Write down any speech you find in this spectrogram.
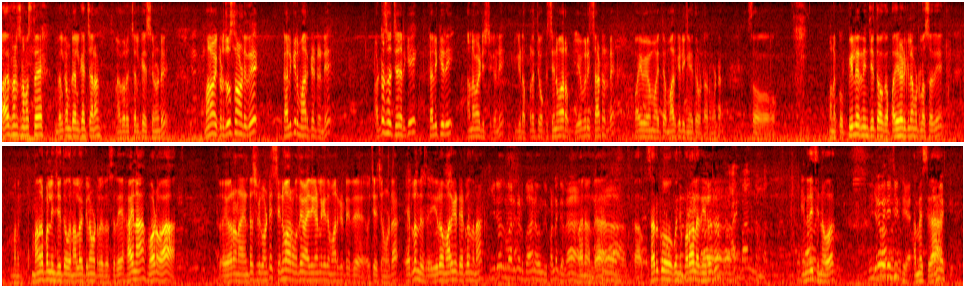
Hi friends నమస్తే. Welcome to LK channel. నా పేరు వచ్చి ఎల్కే సీనుడి మనం ఇక్కడ చూస్తామండి ఉండేది కలికిరి మార్కెట్ అండి. అడ్రస్ వచ్చేసరికి కలికిరి అన్నమయ్య డిస్టిక్ అండి. ఇక్కడ ప్రతి ఒక్క శనివారం ఎవ్రీ సాటర్డే ఫైవ్ ఏఎం అయితే మార్కెటింగ్ అయితే ఉంటారనమాట సో మనకు పీలేరు నుంచి అయితే ఒక పదిహేడు కిలోమీటర్లు వస్తుంది. మనకు మందరపల్లి నుంచి అయితే ఒక నలభై కిలోమీటర్లు అయితే వస్తుంది. హాయ్నా బాగున్నావా? సో ఎవరైనా ఇంట్రెస్టెడ్గా ఉంటే శనివారం ఉదయం ఐదు గంటలకి అయితే మార్కెట్ అయితే వచ్చేయచ్చు అనమాట ఎట్లుంది ఈరోజు మార్కెట్ ఎట్లుందనా? ఈ రోజు మార్కెట్ బాగానే ఉంది. పండగ కదా? బాగానే ఉందా? సరుకు కొంచెం పర్వాలేదు ఈరోజు ఎన్ని తెచ్చినావు? అమ్మేస్తా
